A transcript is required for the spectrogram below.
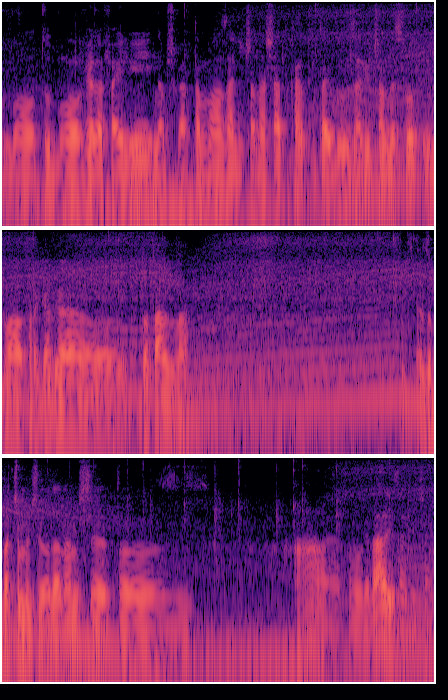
Bo tu było wiele faili, na przykład tam była zaliczona siatka, tutaj był zaliczony słup i była tragedia totalna. Zobaczymy, czy uda nam się to... A, ja to mogę dalej zaliczać.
